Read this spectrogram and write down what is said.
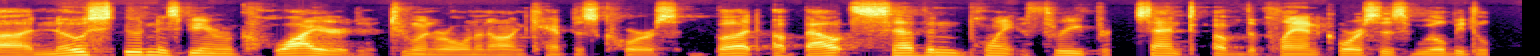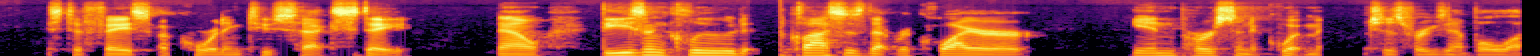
Uh, no student is being required to enroll in an on campus course, but about 7.3% of the planned courses will be face to face, according to Sac State. Now, these include classes that require in person equipment, which is, for example,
